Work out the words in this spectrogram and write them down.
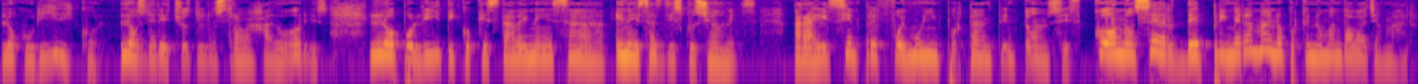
lo jurídico, los derechos de los trabajadores, lo político que estaba en, esa, en esas discusiones. Para él siempre fue muy importante entonces conocer de primera mano porque no mandaba a llamar.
